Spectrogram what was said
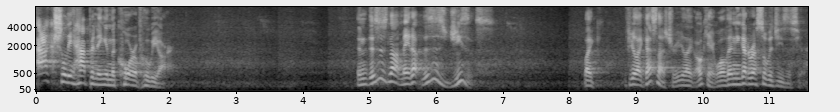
actually happening in the core of who we are. And this is not made up, this is Jesus. Like, if you're like, that's not true, you're like, okay, well, then you got to wrestle with Jesus here.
